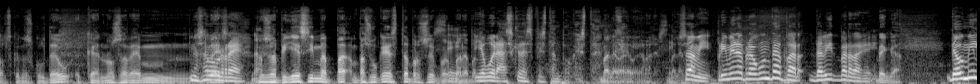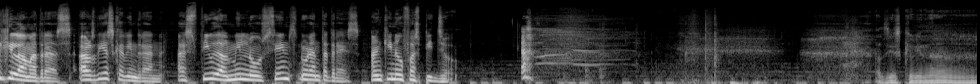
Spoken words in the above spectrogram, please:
els que ens escolteu, que no sabem No sabeu res. No. Si sapiguéssim, em pa- em passo aquesta, però sí. Sí. Vale, vale. Ja veuràs que després tampoc està. Vale, vale, vale, vale, vale. Som-hi. Primera pregunta per David Verdaguer. Vinga. 10.000 quilòmetres, els dies que vindran. Estiu del 1993. En quina ho fas pitjor? Els dies que vindran...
